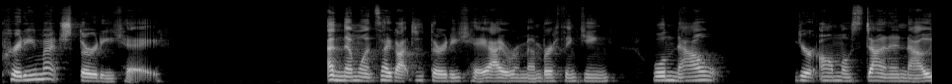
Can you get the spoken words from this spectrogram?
pretty much 30k and then once i got to 30k i remember thinking well now you're almost done and now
